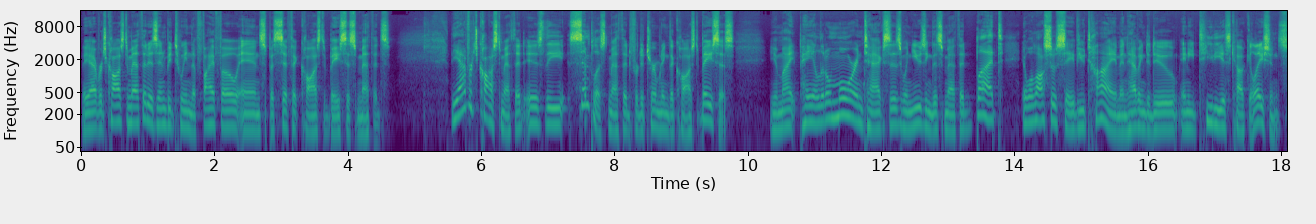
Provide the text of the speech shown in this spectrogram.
The average cost method is in between the FIFO and specific cost basis methods. The average cost method is the simplest method for determining the cost basis. You might pay a little more in taxes when using this method, but it will also save you time in having to do any tedious calculations.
